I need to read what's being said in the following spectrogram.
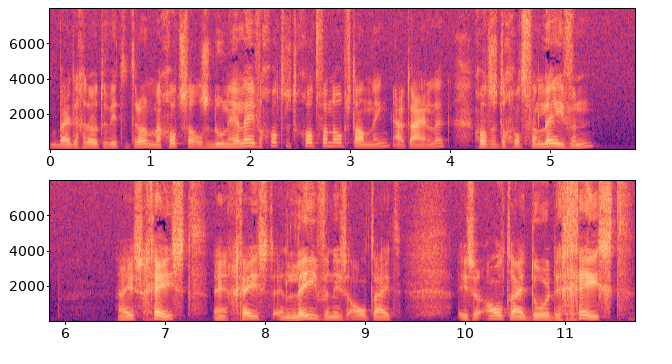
bij de grote witte troon. Maar God zal ze doen heel leven. God is de God van de opstanding uiteindelijk. God is de God van leven. Hij is geest. En geest en leven is, altijd, is er altijd door de geest.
